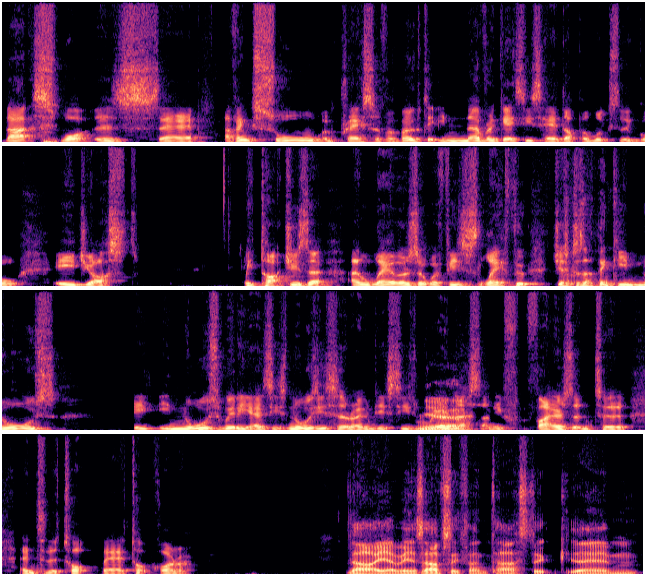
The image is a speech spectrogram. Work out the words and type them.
That's what is uh, I think so impressive about it. He never gets his head up and looks at the goal. He just he touches it and leathers it with his left foot, just because I think he knows he, knows where he is. He knows his surroundings. He's yeah. awareness, and he fires it into into the top uh, top corner. No, yeah, I mean it's absolutely fantastic. Um,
